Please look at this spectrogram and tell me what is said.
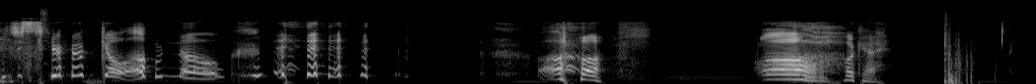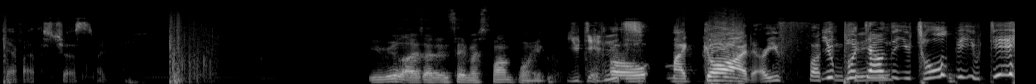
I just hear him go, "Oh no!" oh, oh, okay. I can't find this chest. I- You realize I didn't say my spawn point. You didn't. Oh my god! Are you fucking? You put down me? that you told me you did.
